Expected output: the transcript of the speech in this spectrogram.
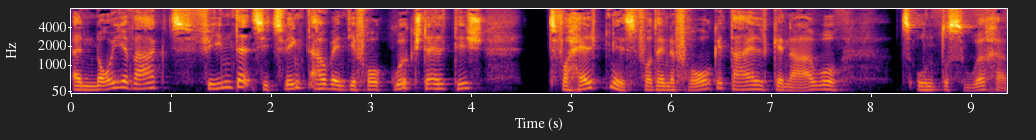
einen neuen Weg zu finden. Sie zwingt auch, wenn die Frage gut gestellt ist, das Verhältnis von diesen Frageteilen genauer zu untersuchen.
